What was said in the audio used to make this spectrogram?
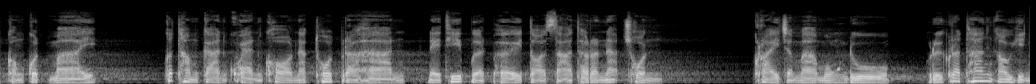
ษของกฎหมาย ก็ทำการแขวนคอนักโทษประหารในที่เปิดเผยต่อสาธารณชน ใครจะมามุงดู หรือกระทั่งเอาหิน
